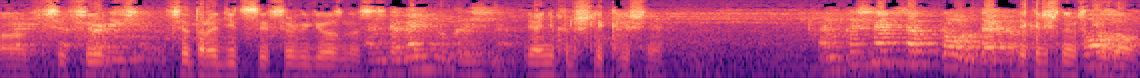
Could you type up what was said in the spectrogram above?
э, все, все, все традиции, всю религиозность. И они пришли к Кришне. And Krishna himself told that, И Кришна им сказал,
